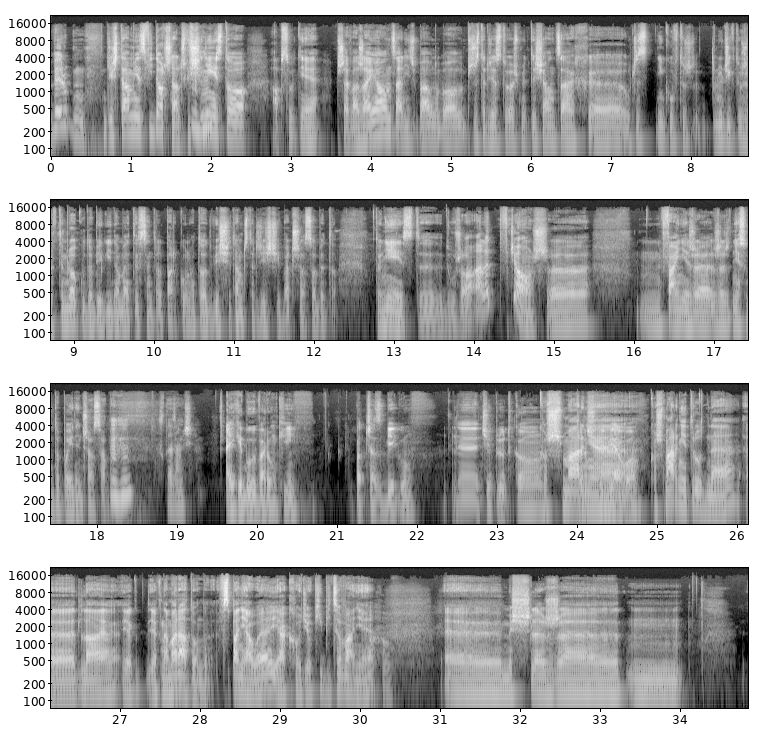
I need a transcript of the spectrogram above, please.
gdzieś tam jest widoczna. Oczywiście nie jest to absolutnie przeważająca liczba, no bo przy 48 tysiącach e, uczestników, którzy, ludzi, którzy w tym roku dobiegli do mety w Central Parku, no to 240 chyba trzy osoby to, to nie jest e, dużo, ale wciąż e, fajnie, że, że nie są to pojedyncze osoby. Mhm, zgadzam się. A jakie były warunki podczas biegu? E, Cieplutko? koszmarnie, koszmarnie trudne e, dla, jak, jak na maraton. Wspaniałe, jak chodzi o kibicowanie. E, myślę, że mm,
